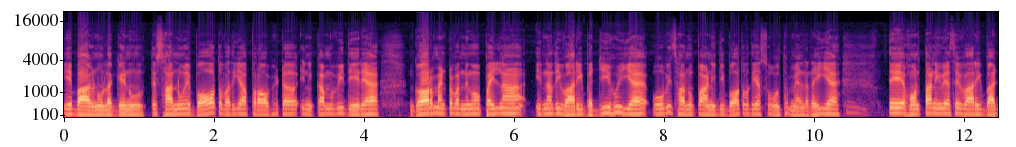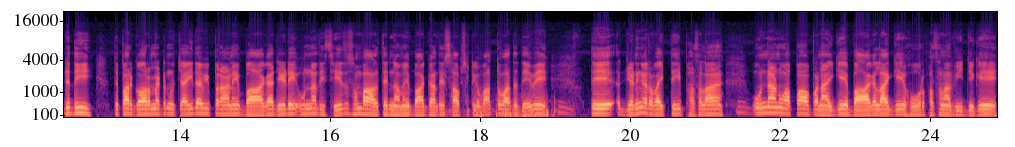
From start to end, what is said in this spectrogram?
ਇਹ ਬਾਗ ਨੂੰ ਲੱਗੇ ਨੂੰ ਤੇ ਸਾਨੂੰ ਇਹ ਬਹੁਤ ਵਧੀਆ ਪ੍ਰੋਫਿਟ ਇਨਕਮ ਵੀ ਦੇ ਰਿਹਾ। ਗਵਰਨਮੈਂਟ ਵੱਲੋਂ ਪਹਿਲਾਂ ਇਹਨਾਂ ਦੀ ਵਾਰੀ ਵੱਜੀ ਹੋਈ ਹੈ ਉਹ ਵੀ ਸਾਨੂੰ ਪਾਣੀ ਦੀ ਬਹੁਤ ਵਧੀਆ ਸਹੂਲਤ ਮਿਲ ਰਹੀ ਹੈ। ਤੇ ਹੁਣ ਤਾਂ ਨਹੀਂ ਵੈਸੇ ਵਾਰੀ ਵੱਜਦੀ ਤੇ ਪਰ ਗਵਰਨਮੈਂਟ ਨੂੰ ਚਾਹੀਦਾ ਵੀ ਪੁਰਾਣੇ ਬਾਗ ਆ ਜਿਹੜੇ ਉਹਨਾਂ ਦੀ ਸਿਹਤ ਸੰਭਾਲ ਤੇ ਨਵੇਂ ਬਾਗਾਂ ਤੇ ਸਬਸਿਡੀਆਂ ਵੱਧ ਤੋਂ ਵੱਧ ਦੇਵੇ ਤੇ ਜਿਹੜੀਆਂ ਰਵਾਇਤੀ ਫਸਲਾਂ ਉਹਨਾਂ ਨੂੰ ਆਪਾਂ ਅਪਣਾਈਏ ਬਾਗ ਲਾਈਏ ਹੋਰ ਫਸਲਾਂ ਬੀਜੀਏ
